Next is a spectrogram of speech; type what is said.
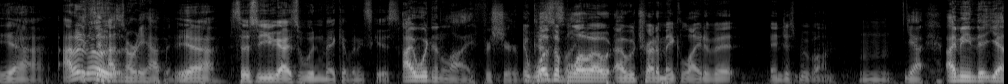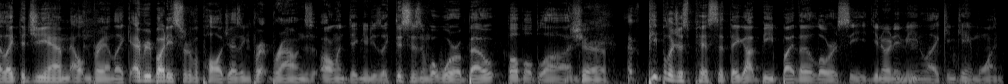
Yeah, I don't If know. it hasn't already happened. Yeah. So so you guys wouldn't make up an excuse. I wouldn't lie for sure. It was a it's like- blowout. I would try to make light of it and just move on. Mm. Yeah, I mean, the, yeah, like the GM Elton Brand, like everybody's sort of apologizing. Brett Brown's all indignant. He's like, "This isn't what we're about." Blah blah blah. And Sure. People are just pissed that they got beat by the lower seed. You know what I mm-hmm. mean? Like in game one.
